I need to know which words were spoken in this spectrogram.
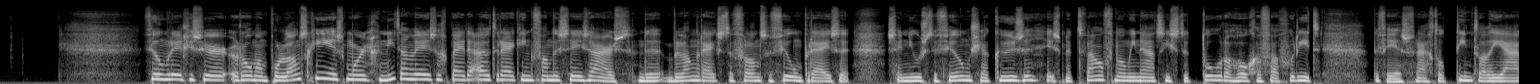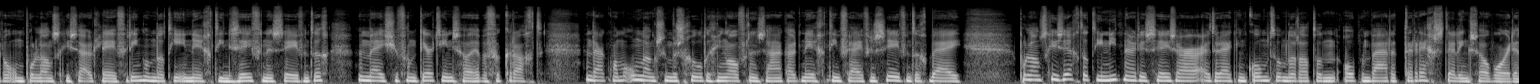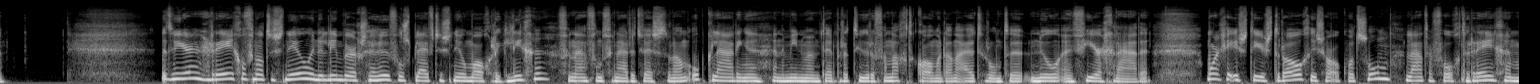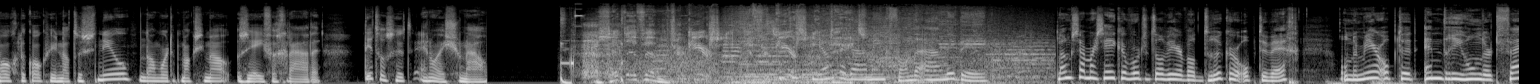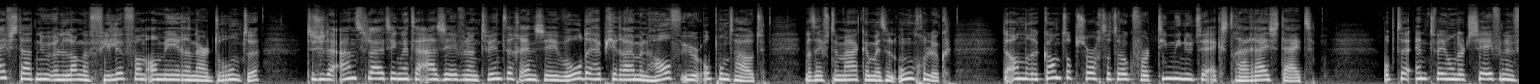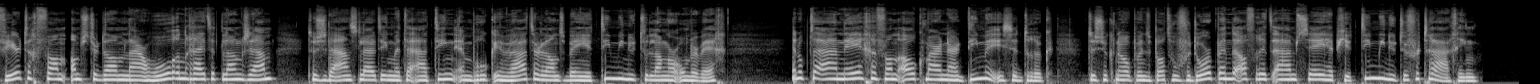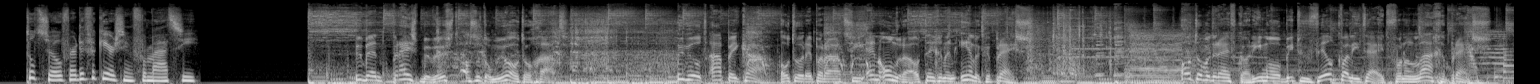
Filmregisseur Roman Polanski is morgen niet aanwezig bij de uitreiking van de Césars, de belangrijkste Franse filmprijzen. Zijn nieuwste film, J'accuse, is met twaalf nominaties de torenhoge favoriet. De VS vraagt al tientallen jaren om Polanski's uitlevering, omdat hij in 1977 een meisje van 13 zou hebben verkracht. En daar kwam onlangs een beschuldiging over een zaak uit 1975 bij. Polanski zegt dat hij niet naar de César-uitreiking komt, omdat dat een openbare terechtstelling zou worden. Het weer, regen of natte sneeuw. In de Limburgse heuvels blijft de sneeuw mogelijk liggen. Vanavond vanuit het westen dan opklaringen. En de minimumtemperaturen vannacht komen dan uit rond de 0 en 4 graden. Morgen is het eerst droog, is er ook wat zon. Later volgt regen en mogelijk ook weer natte sneeuw. Dan wordt het maximaal 7 graden. Dit was het NOS Journaal. ZFM Verkeers. Verkeers. Bianca Daming van de ANWB. Langzaam maar zeker wordt het alweer wat drukker op de weg. Onder meer op de N305 staat nu een lange file van Almere naar Dronten. Tussen de aansluiting met de A27 en Zeewolde heb je ruim een half uur oponthoud. Dat heeft te maken met een ongeluk. De andere kant op zorgt het ook voor 10 minuten extra reistijd. Op de N247 van Amsterdam naar Horen rijdt het langzaam. Tussen de aansluiting met de A10 en Broek in Waterland ben je 10 minuten langer onderweg... En op de A9 van Alkmaar naar Diemen is het druk. Tussen knooppunt Badhoevedorp en de afrit AMC heb je 10 minuten vertraging. Tot zover de verkeersinformatie. U bent prijsbewust als het om uw auto gaat. U wilt APK, autoreparatie en onderhoud tegen een eerlijke prijs. Autobedrijf Carimo biedt u veel kwaliteit voor een lage prijs.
